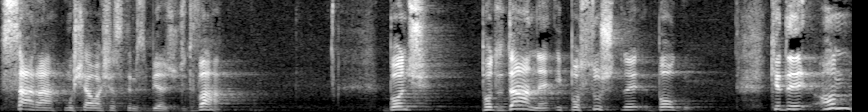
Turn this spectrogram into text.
Sara musiała się z tym zmierzyć. Dwa. Bądź poddany i posłuszny Bogu. Kiedy on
